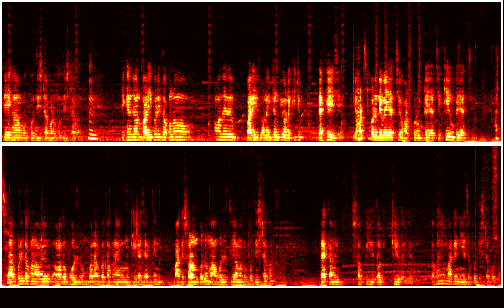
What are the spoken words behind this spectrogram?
যে এখানে প্রতিষ্ঠা করো প্রতিষ্ঠা করো। এখানে যখন বাড়ি করি তখনও আমাদের বাড়ির অনেকজনকে অনেক কিছু দেখিয়েছে যে হট আচ্ছা। করে নেমে যাচ্ছে হট করে উঠে যাচ্ছে কে উঠে যাচ্ছে। আচ্ছা। তারপরে তখন আমি আমাকে বলল বলার পর তখন আমি বললাম ঠিক আছে একদিন মাকে স্মরণ করল মা বলে তুই আমাকে প্রতিষ্ঠা কর। দেখ আমি সব কিছু তোর ঠিক হয়ে যাবে। তখন আমি মাকে নিয়ে এসে প্রতিষ্ঠা করলাম।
